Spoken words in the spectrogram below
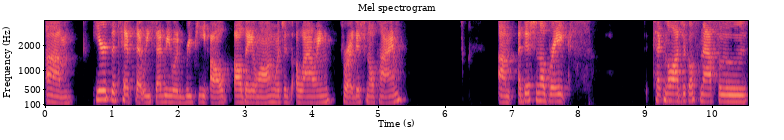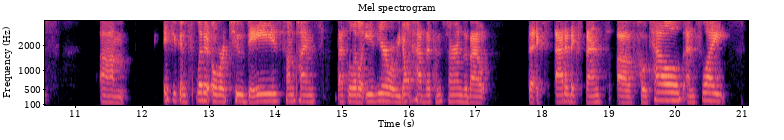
Um, here's the tip that we said we would repeat all, all day long, which is allowing for additional time. Um, additional breaks, technological snafus. Um, if you can split it over two days, sometimes that's a little easier where we don't have the concerns about the ex added expense of hotels and flights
